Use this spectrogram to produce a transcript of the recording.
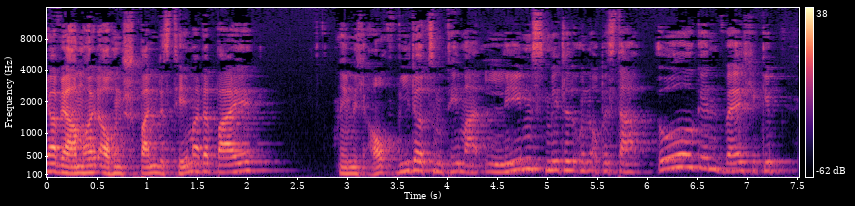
Ja, wir haben heute auch ein spannendes Thema dabei, nämlich auch wieder zum Thema Lebensmittel und ob es da irgendwelche gibt,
